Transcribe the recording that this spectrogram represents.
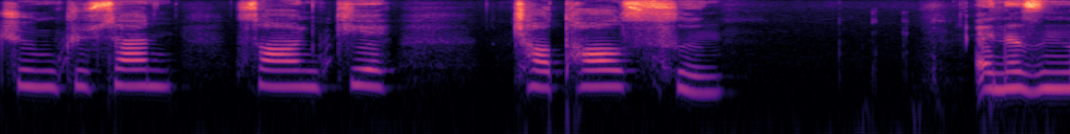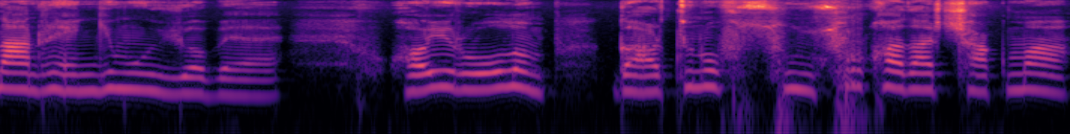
Çünkü sen sanki çatalsın. En azından rengim uyuyor be. Hayır oğlum. Gartonov sunsur kadar çakma.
